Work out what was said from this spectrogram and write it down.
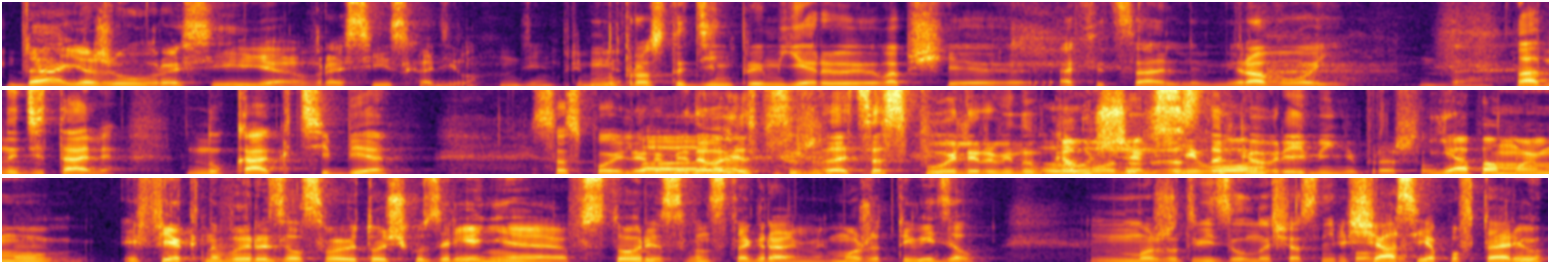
Да, я живу в России, я в России сходил на день премьеры. Ну, просто день премьеры вообще официально, мировой. Да. Ладно, детали. Ну, как тебе со спойлерами? А. Давай обсуждать со спойлерами. Ну, кому Лучше всего столько времени прошло. Я, по-моему, эффектно выразил свою точку зрения в сторис в Инстаграме. Может, ты видел? Может, видел, но сейчас не помню. Сейчас я повторю.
